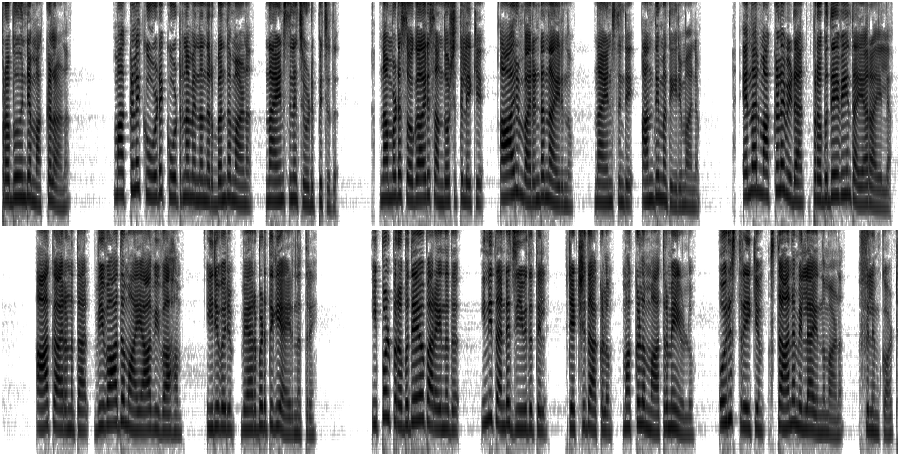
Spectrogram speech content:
പ്രഭുവിന്റെ മക്കളാണ്. മക്കളെ കൂടെ കൂട്ടണമെന്ന നിർബന്ധമാണ് നയൻസിനെ ചൊടിപ്പിച്ചത്. നമ്മുടെ സ്വകാര്യ സന്തോഷത്തിലേക്ക് ആരും വരണ്ടെന്നായിരുന്നു നയൻസിന്റെ അന്തിമ തീരുമാനം. എന്നാൽ മക്കളെ വിടാൻ പ്രഭുദേവിയും തയ്യാറായില്ല. ആ കാരണത്താൽ വിവാദമായ ആ വിവാഹം ഇരുവരും വേർപെടുത്തുകയായിരുന്നത്രേ. ഇപ്പോൾ പ്രഭുദേവ പറയുന്നത് ഇനി തന്റെ ജീവിതത്തിൽ രക്ഷിതാക്കളും മക്കളും മാത്രമേയുള്ളൂ. ഒരു സ്ത്രീക്കും സ്ഥാനമില്ല എന്നുമാണ് ഫിലിം കോട്ട്.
